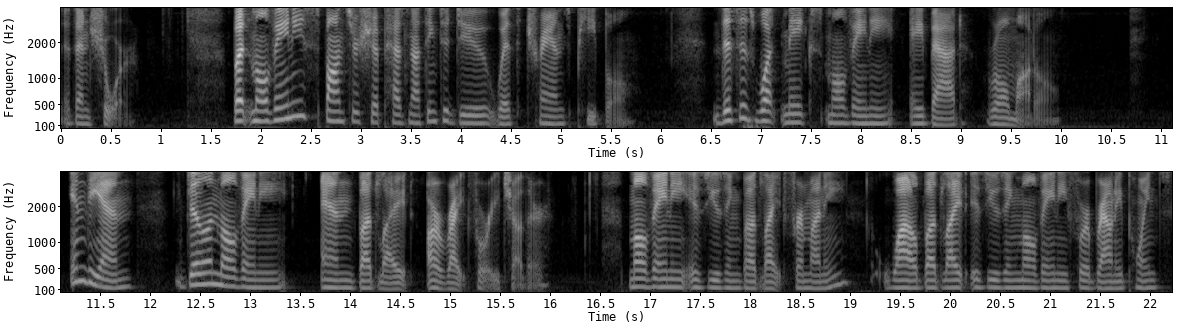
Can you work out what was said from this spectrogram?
then sure. But Mulvaney's sponsorship has nothing to do with trans people. This is what makes Mulvaney a bad role model. In the end, Dylan Mulvaney and Bud Light are right for each other. Mulvaney is using Bud Light for money, while Bud Light is using Mulvaney for brownie points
